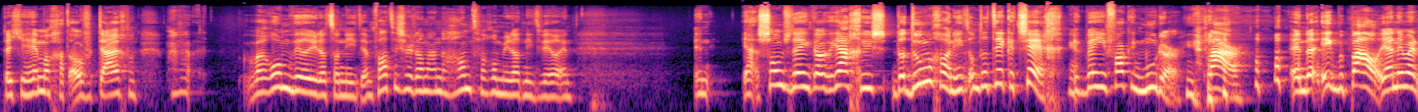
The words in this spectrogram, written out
dat je helemaal gaat overtuigen van. Maar wa- waarom wil je dat dan niet? En wat is er dan aan de hand waarom je dat niet wil? En, en ja, soms denk ik ook, ja, Guus, dat doen we gewoon niet omdat ik het zeg. Ja. Ik ben je fucking moeder. Ja. Klaar. en dat ik bepaal. Ja, nee, maar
